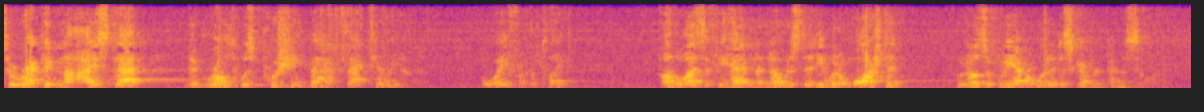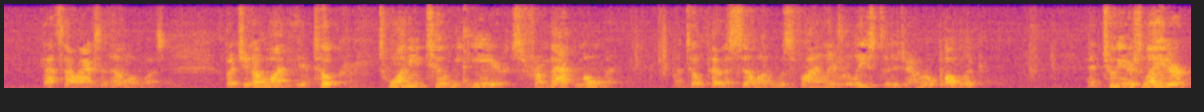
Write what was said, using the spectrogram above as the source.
to recognize that the growth was pushing back bacteria away from the plate. Otherwise, if he hadn't noticed it, he would have washed it. Who knows if we ever would have discovered penicillin. That's how accidental it was. But you know what? It took 22 years from that moment until penicillin was finally released to the general public. And two years later,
